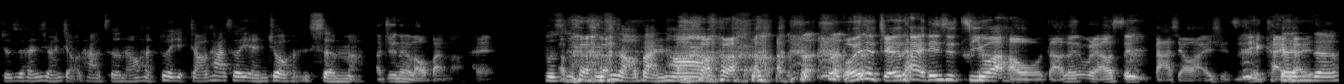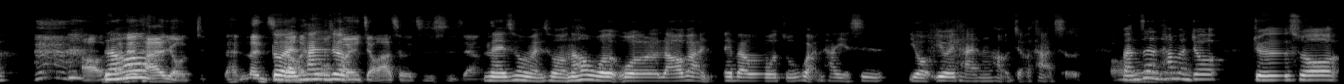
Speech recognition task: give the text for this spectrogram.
就是很喜欢脚踏车，然后很对脚踏车研究很深嘛。啊，就是那个老板嘛，嘿。不是不是老板哈，我一直觉得他一定是计划好，我打算为了要生打小孩去直接开开。真的，好，然后他有很认真，对，他就关于脚踏车的知识这样。没错没错，然后我我老板哎不，我主管他也是有有一台很好的脚踏车，反正他们就觉得说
